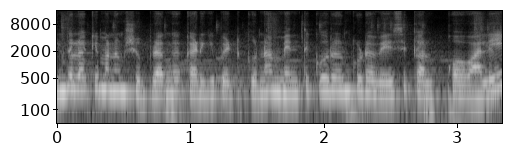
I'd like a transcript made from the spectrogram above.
ఇందులోకి మనం శుభ్రంగా కడిగి పెట్టుకున్న మెంతికూరను కూడా వేసి కలుపుకోవాలి.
